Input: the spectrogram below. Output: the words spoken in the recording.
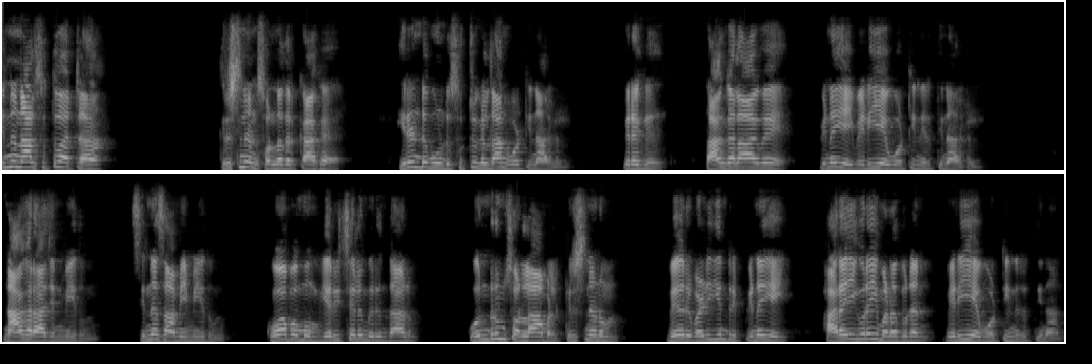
இன்னும் நாலு சுத்துவாற்றான் கிருஷ்ணன் சொன்னதற்காக இரண்டு மூன்று சுற்றுகள் தான் ஓட்டினார்கள். பிறகு தாங்களாகவே பிணையை வெளியே ஓட்டி நிறுத்தினார்கள். நாகராஜன் மீதும் சின்னசாமி மீதும் கோபமும் எரிச்சலும் இருந்தாலும் ஒன்றும் சொல்லாமல் கிருஷ்ணனும் வேறு வழியின்றி பிணையை அரைகுறை மனதுடன் வெளியே ஓட்டி நிறுத்தினான்.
